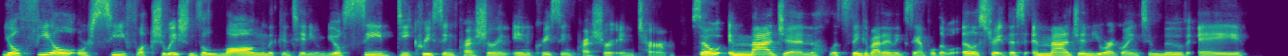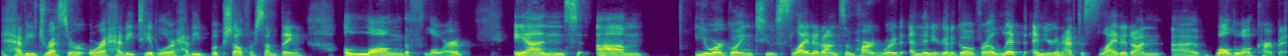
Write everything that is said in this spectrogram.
you'll feel or see fluctuations along the continuum. You'll see decreasing pressure and increasing pressure in turn. So imagine, let's think about an example that will illustrate this. Imagine you are going to move a heavy dresser or a heavy table or a heavy bookshelf or something along the floor. And um, you are going to slide it on some hardwood and then you're going to go over a lip and you're going to have to slide it on wall to wall carpet.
